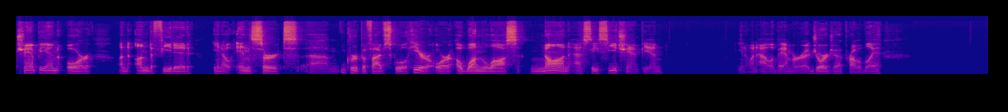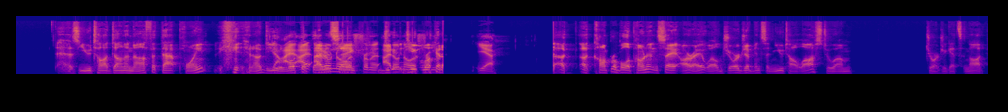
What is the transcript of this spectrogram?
champion or an undefeated you know, insert um, group of five school here or a one loss non SEC champion, you know, an Alabama or a Georgia, probably. Has Utah done enough at that point? you know, do you yeah, look I, at them I don't know say, if from a, I don't know do look at a, yeah a, a, comparable opponent and say, all right, well, Georgia wins and Utah lost to them. Georgia gets a nod.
